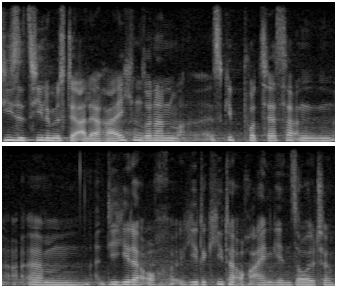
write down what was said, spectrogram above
diese Ziele müsst ihr alle erreichen, sondern es gibt Prozesse, an, ähm, die jeder auch, jede Kita auch eingehen sollte.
